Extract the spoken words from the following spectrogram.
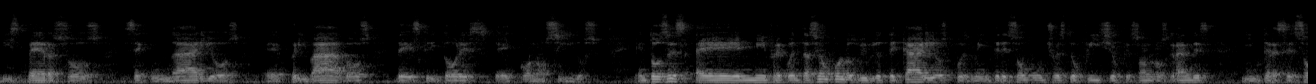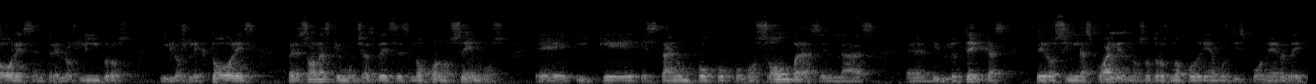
dispersos, secundarios, eh, privados, de escritores eh, conocidos. Entonces, en mi frecuentación con los bibliotecarios, pues me interesó mucho este oficio que son los grandes intercesores entre los libros y los lectores, personas que muchas veces no conocemos eh, y que están un poco como sombras en las eh, bibliotecas, pero sin las cuales nosotros no podríamos disponer de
